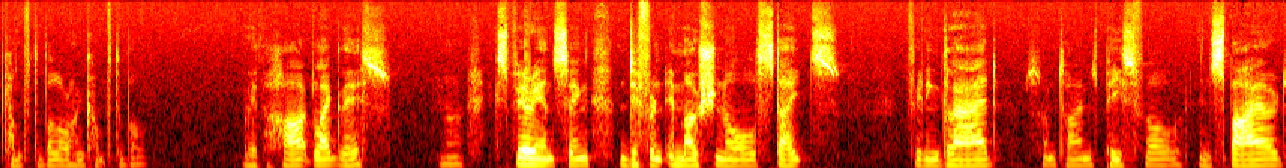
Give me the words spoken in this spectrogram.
comfortable or uncomfortable, with heart like this, you know, experiencing different emotional states, feeling glad, sometimes peaceful, inspired,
